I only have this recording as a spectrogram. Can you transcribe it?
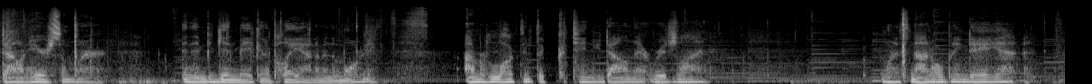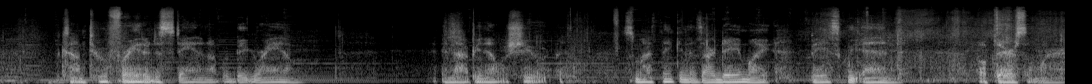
down here somewhere and then begin making a play on them in the morning. I'm reluctant to continue down that ridge line when it's not opening day yet because I'm too afraid of just standing up a big ram and not being able to shoot. So my thinking is our day might basically end up there somewhere.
